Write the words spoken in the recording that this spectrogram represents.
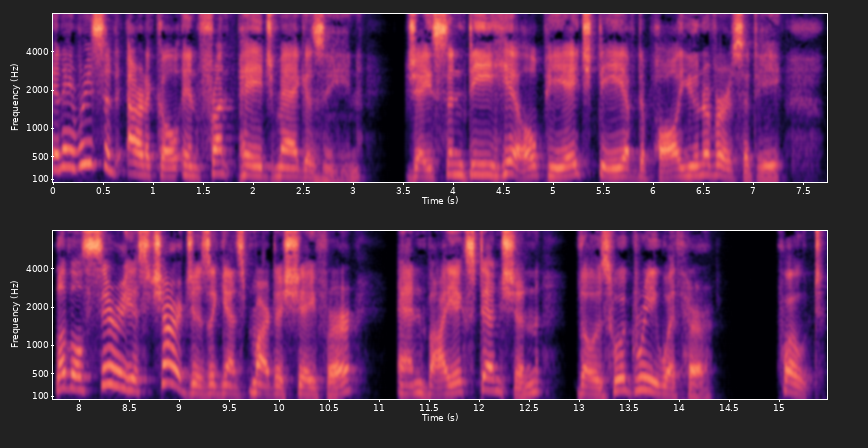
In a recent article in Front Page magazine, Jason D. Hill, PhD of DePaul University, levels serious charges against Marta Schaefer and, by extension, those who agree with her. Quote,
